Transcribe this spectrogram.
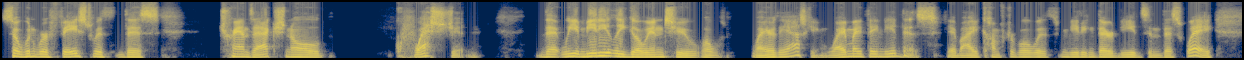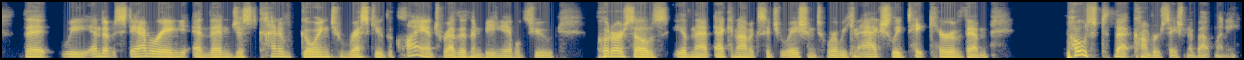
so when we're faced with this transactional question that we immediately go into well why are they asking? Why might they need this? Am i comfortable with meeting their needs in this way? That we end up stammering and then just kind of going to rescue the client rather than being able to put ourselves in that economic situation to where we can actually take care of them post that conversation about money.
